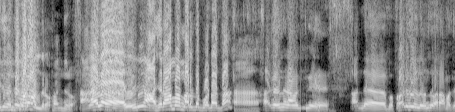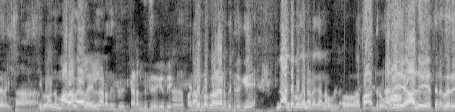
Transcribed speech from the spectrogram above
இது வந்து மரம் வந்துரும். வந்துரும். அதனால எதுலயும் அசராம மரத்தை போட்டா தான் அது வந்து நமக்கு அந்த பழுதுகள் வந்து வராம கிடைக்கும். இப்ப வந்து மரம் வேலைகள் நடந்துட்டு இருக்கு. நடந்துட்டு இருக்குது. பரவாயில்ல. பக்கம் நடந்துட்டு இருக்கு? இன்னும் அந்த பக்கம் நடக்கணும் உள்ள. பாத்துருவோம்? அது ஆளு எத்தனை பேர்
